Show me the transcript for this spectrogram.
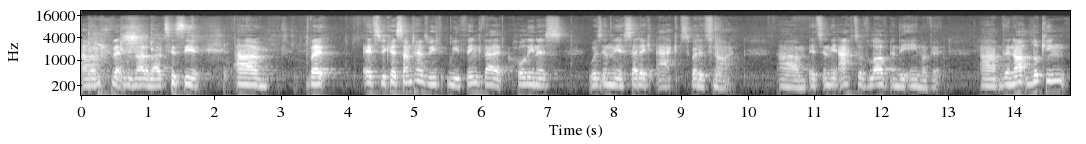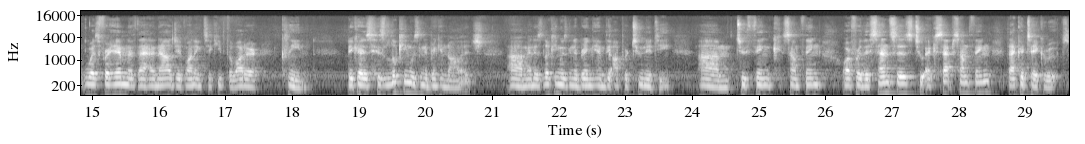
Um, that he's not allowed to see it. Um, but it's because sometimes we, we think that holiness was in the ascetic act, but it's not. Um, it's in the act of love and the aim of it. Um, the not looking was for him, that analogy of wanting to keep the water clean, because his looking was going to bring him knowledge, um, and his looking was going to bring him the opportunity um, to think something, or for the senses to accept something that could take root.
